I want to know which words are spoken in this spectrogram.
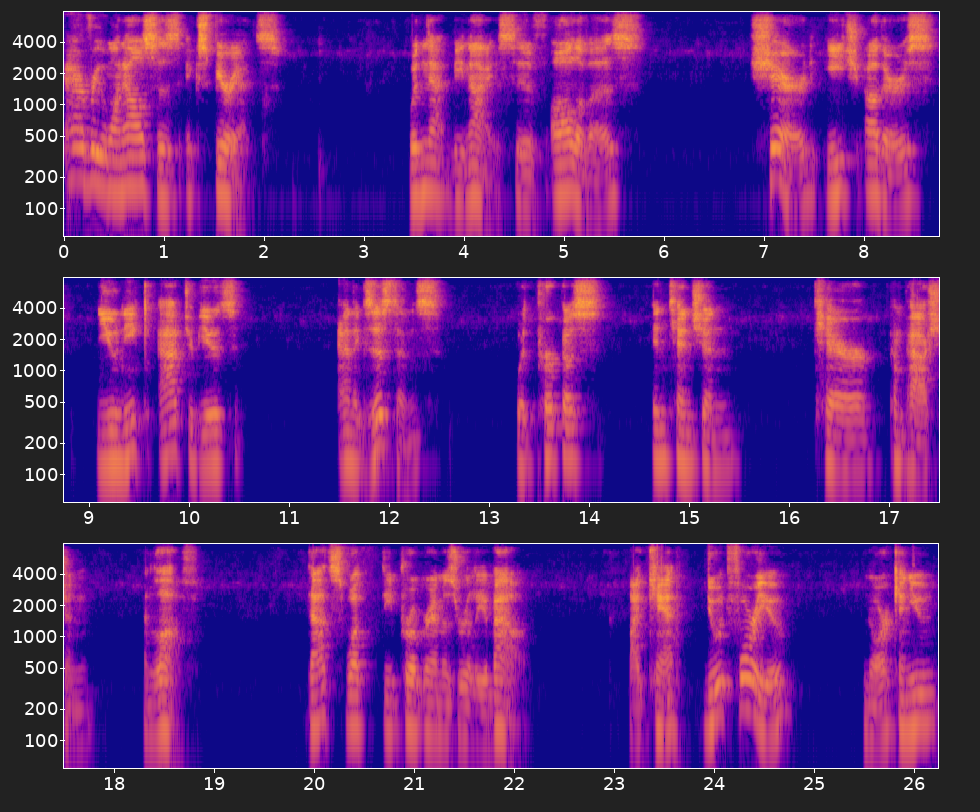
everyone else's experience. Wouldn't that be nice if all of us shared each other's unique attributes and existence with purpose, intention, care, compassion, and love. That's what the program is really about. I can't do it for you, nor can you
